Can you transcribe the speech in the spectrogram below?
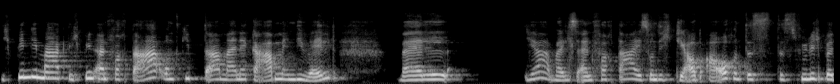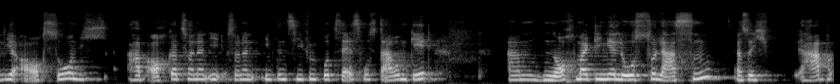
Ich bin die Magd, ich bin einfach da und gebe da meine Gaben in die Welt, weil ja, weil es einfach da ist. Und ich glaube auch, und das, das fühle ich bei dir auch so, und ich habe auch gerade so einen, so einen intensiven Prozess, wo es darum geht, ähm, nochmal Dinge loszulassen. Also ich habe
